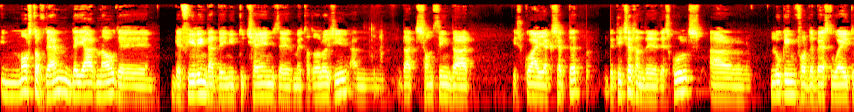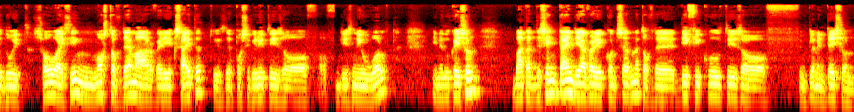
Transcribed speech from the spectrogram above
in most of them, they are now the the feeling that they need to change their methodology and that's something that is quite accepted. The teachers and the, the schools are looking for the best way to do it. So I think most of them are very excited with the possibilities of, of this new world in education, but at the same time they are very concerned of the difficulties of implementation.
